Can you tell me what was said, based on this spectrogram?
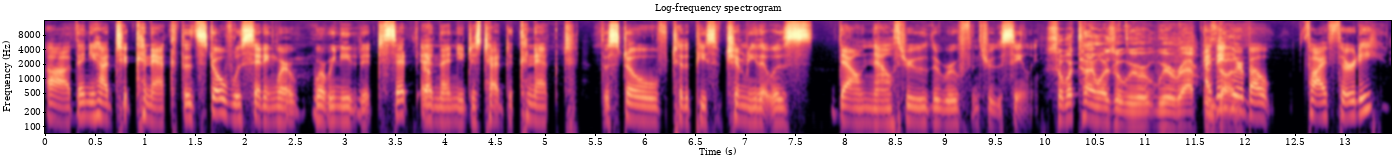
Uh, then you had to connect. The stove was sitting where, where we needed it to sit, yep. and then you just had to connect the stove to the piece of chimney that was down now through the roof and through the ceiling. So what time was it we were we were wrapped? I think done? we were about five thirty.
